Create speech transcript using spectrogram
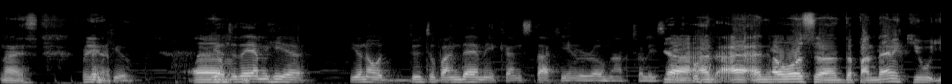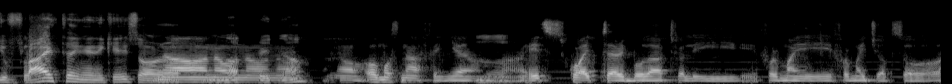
nice. Really thank nice. you yeah Um, today i'm here you know, due to pandemic, I'm stuck in Rome actually. so- Yeah, and and there was uh, the pandemic. You you flight in any case or no, no, no, really, no, no, almost nothing. Yeah, Mm. Uh, it's quite terrible actually for my for my job. So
